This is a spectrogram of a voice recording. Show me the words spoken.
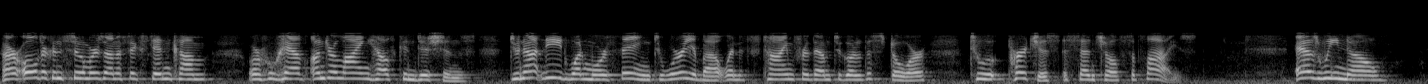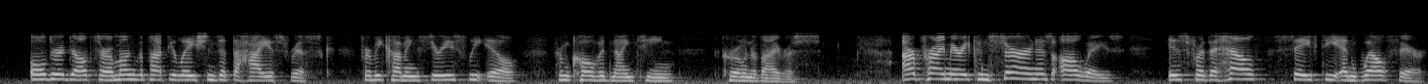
Our older consumers on a fixed income or who have underlying health conditions do not need one more thing to worry about when it's time for them to go to the store to purchase essential supplies. As we know, older adults are among the populations at the highest risk for becoming seriously ill from COVID 19 coronavirus. Our primary concern, as always, is for the health, safety, and welfare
